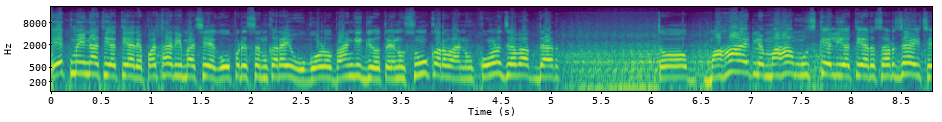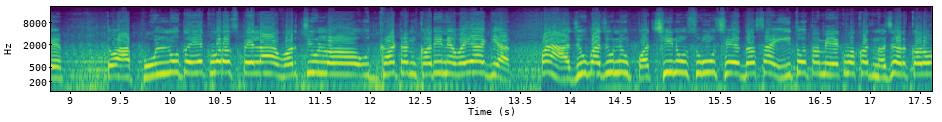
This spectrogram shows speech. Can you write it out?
એક મહિનાથી અત્યારે પથારીમાં છે ઓપરેશન કરાવ્યું ગોળો ભાંગી ગયો, તો એનું શું કરવાનું? કોણ જવાબદાર? તો મહા એટલે મહા મુશ્કેલી અત્યારે સર્જાય છે. તો આ પુલનું તો એક વર્ષ પહેલાં વર્ચ્યુઅલ ઉદ્ઘાટન કરીને વયા ગયા. પણ આજુબાજુનું પછીનું શું છે દશા એ તો તમે એક વખત નજર કરો.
